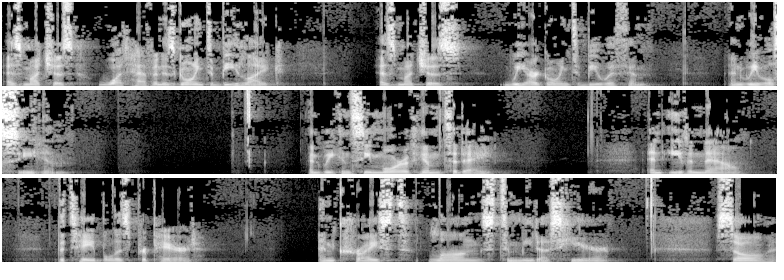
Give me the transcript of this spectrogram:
as much as what heaven is going to be like, as much as we are going to be with Him and we will see Him. And we can see more of Him today. And even now, the table is prepared and Christ longs to meet us here. So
